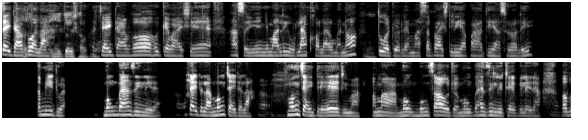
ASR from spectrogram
ကြိုက်တာပေါ့လားအေးကြိုက်တာအပေါ့ ကြိုက်တာပေါ့ဟုတ်ကဲ့ပါရှင်အဲဆိုရင်ညီမလေးကိုလှမ်းခေါ်လိုက်အောင်မယ်နော်อืมသူ့အတွက်လည်းမ surprise လေးရပါသေးရဆိုတော့လေသမီးအတွက်မုံပန်းစည်းလေးတဲ့ကြိုက်တယ်လားမုံကြိုက်တယ်လားမုံကြိုက်တယ်ဒီမှာမမမုံမုံစားအတွက်မုံပန်းစည်းလေးထည့်ပေးလိုက်တာပပ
